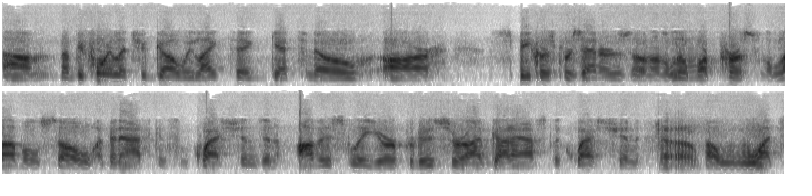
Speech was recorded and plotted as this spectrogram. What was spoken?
Um, but before we let you go, we like to get to know our speakers, presenters on a little more personal level. So I've been asking some questions, and obviously you're a producer. I've got to ask the question: Uh-oh. Uh, What's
